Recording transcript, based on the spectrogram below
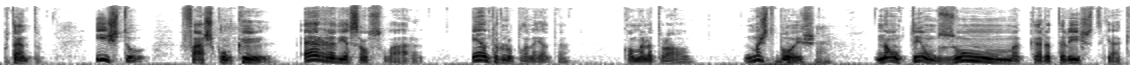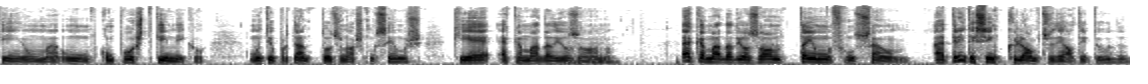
Portanto, isto faz com que a radiação solar entra no planeta, como é natural, mas depois não temos uma característica aqui, uma, um composto químico muito importante todos nós conhecemos, que é a camada de ozono. A camada de ozono tem uma função a 35 km de altitude,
